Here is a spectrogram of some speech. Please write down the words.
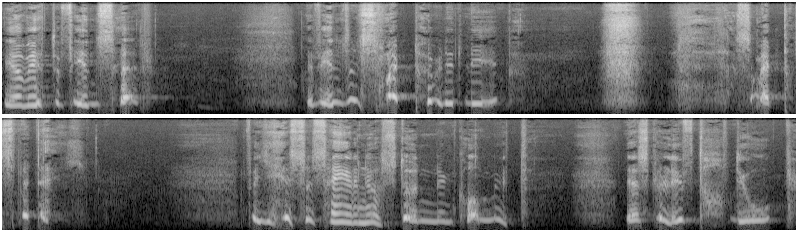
Jag vet du finns här. Det finns en smärta över ditt liv. Jag smärtas med dig. För Jesus säger nu har stunden kommit. Jag ska lyfta av dig okerna.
